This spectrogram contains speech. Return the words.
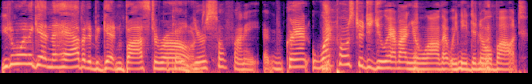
You don't want to get in the habit of be getting bossed around. Okay, you're so funny. Grant, what poster did you have on your wall that we need to know about?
